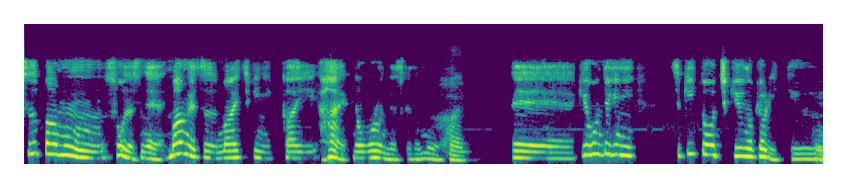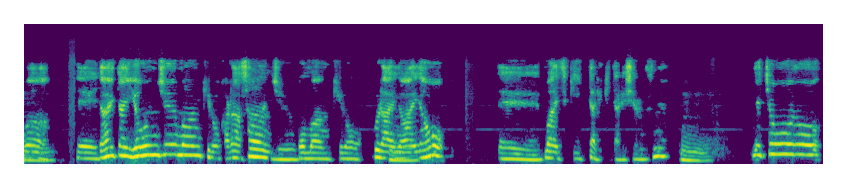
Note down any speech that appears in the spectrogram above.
スーパームーン、そうですね。満月毎月に1回、はい、登るんですけども、はい。えー、基本的に月と地球の距離っていうのは、うん、えー、大体40万キロから35万キロぐらいの間を、うん、えー、毎月行ったり来たりしてるんですね。うん、で、ちょうど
